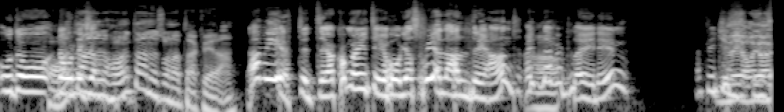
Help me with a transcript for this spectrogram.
Och då, har, då inte liksom, han, har inte han en sån attack redan? jag vet inte, jag kommer inte ihåg, jag spelade aldrig han. I never played him. Jag fick Ja, jag, jag,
